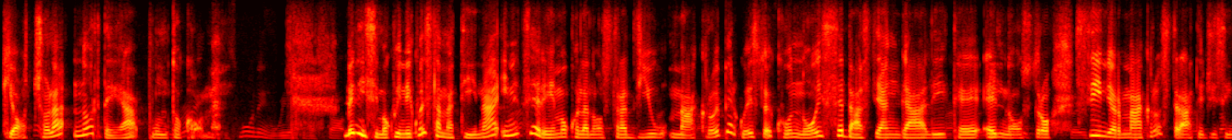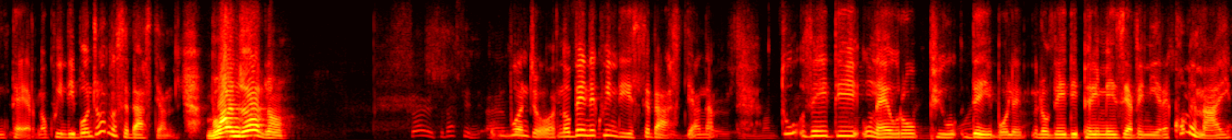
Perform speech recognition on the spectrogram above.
chiocciola nordea.com. Benissimo, quindi questa mattina inizieremo con la nostra view macro e per questo è con noi Sebastian Gali che è il nostro Senior Macro Strategist interno. Quindi buongiorno Sebastian. Buongiorno. Buongiorno, bene quindi Sebastian, tu vedi un euro più debole, lo vedi per i mesi a venire, come mai?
